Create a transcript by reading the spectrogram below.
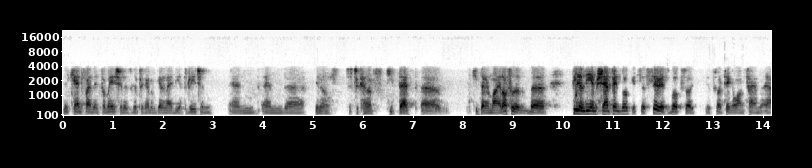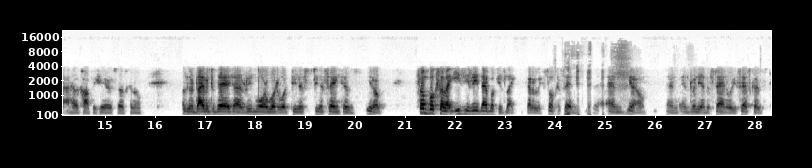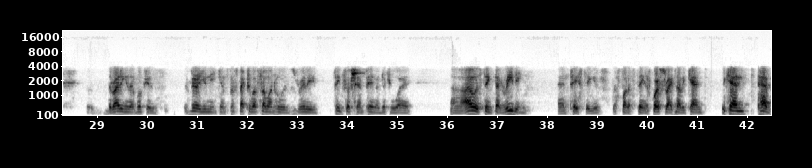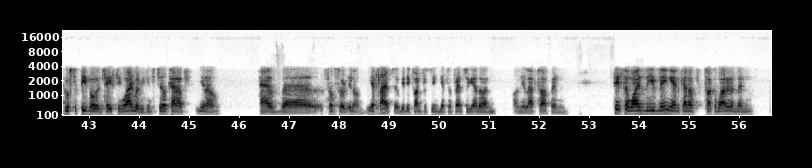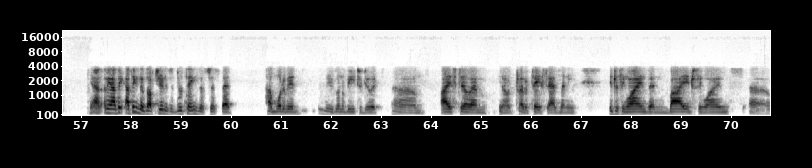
you can't find the information, it's good to kind of get an idea of the region and and uh, you know just to kind of keep that uh, keep that in mind. Also, the Peter Liem Champagne book. It's a serious book, so it, it's going to take a long time. I have a copy here, so it's going to. I was going to dive into there, to read more about what Peter's Peter's saying, because you know, some books are like easy read. That book is like got to like focus in, and you know, and and really understand what he says, because the writing in that book is very unique and perspective of someone who is really thinks of champagne in a different way. Uh, I always think that reading and tasting is the funnest thing. Of course, right now we can't we can't have groups of people and tasting wine, but we can still kind of you know have uh, some sort of you know we have time. So video conferencing, get some friends together on on your laptop and taste some wines in the evening and kind of talk about it, and then yeah, I mean I think I think there's opportunities to do things. It's just that how motivated you're going to be to do it. Um, I still am you know try to taste as many interesting wines and buy interesting wines. Uh,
